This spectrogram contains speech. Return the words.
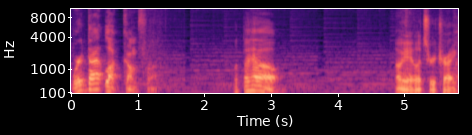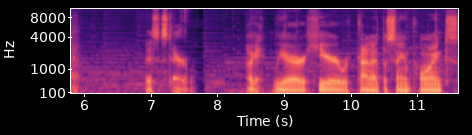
Where'd that luck come from? What the hell? Okay, let's retry again. This is terrible. Okay, we are here. We're kind of at the same point.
